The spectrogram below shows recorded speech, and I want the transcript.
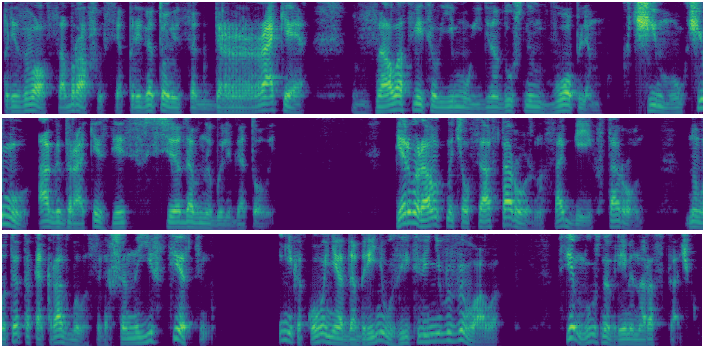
призвал собравшихся приготовиться к драке, зал ответил ему единодушным воплем. К чему, к чему, а к драке здесь все давно были готовы. Первый раунд начался осторожно, с обеих сторон. Но вот это как раз было совершенно естественно. И никакого неодобрения у зрителей не вызывало. Всем нужно время на раскачку.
